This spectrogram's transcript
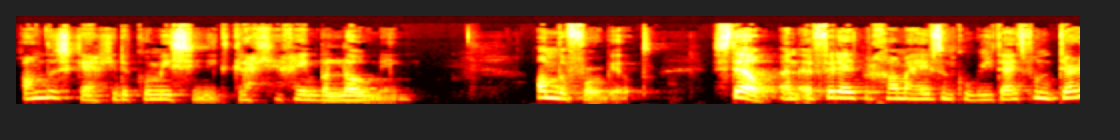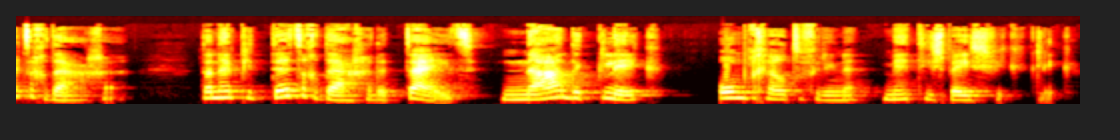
Anders krijg je de commissie niet, krijg je geen beloning. Ander voorbeeld. Stel, een affiliate programma heeft een cookie-tijd van 30 dagen. Dan heb je 30 dagen de tijd na de klik om geld te verdienen met die specifieke klik.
